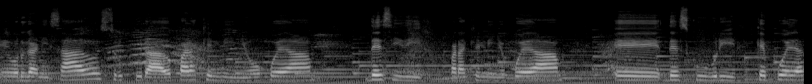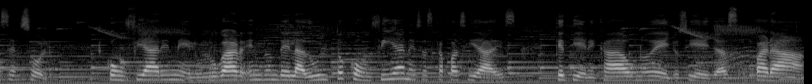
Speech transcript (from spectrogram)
eh, organizado, estructurado para que el niño pueda decidir, para que el niño pueda eh, descubrir qué puede hacer solo, confiar en él, un lugar en donde el adulto confía en esas capacidades que tiene cada uno de ellos y ellas para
